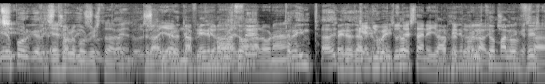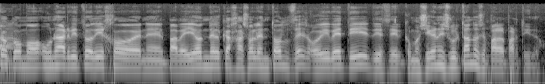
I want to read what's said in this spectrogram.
Sí, porque eso lo hemos visto también. Pero, pero, pero. Balona, 30 años. Pero también que Juventud visto, en. También hemos visto baloncesto como un árbitro dijo en el pabellón del Cajasol entonces, hoy Betty, decir, como sigan insultando, se para el partido.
